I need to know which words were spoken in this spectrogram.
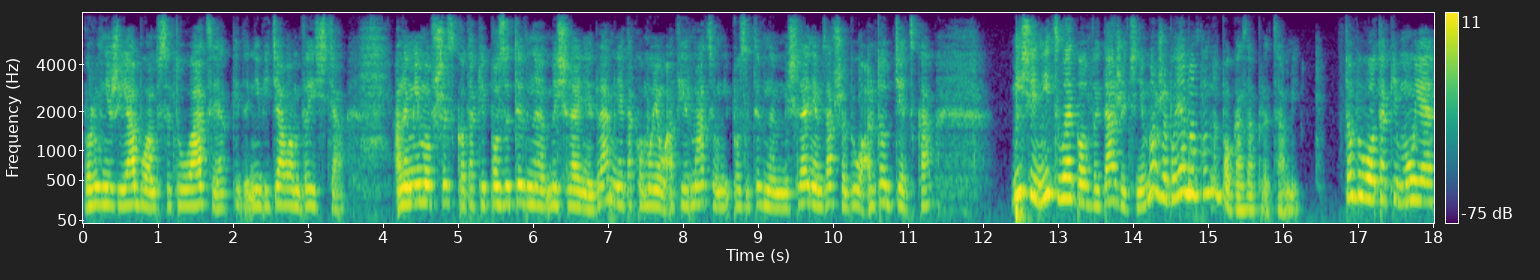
bo również ja byłam w sytuacjach, kiedy nie widziałam wyjścia, ale mimo wszystko takie pozytywne myślenie, dla mnie taką moją afirmacją i pozytywnym myśleniem zawsze było, ale to od dziecka, mi się nic złego wydarzyć nie może, bo ja mam Pana Boga za plecami. To było takie moje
